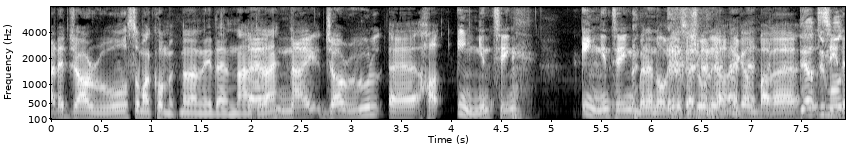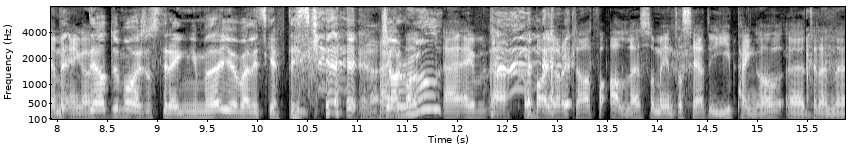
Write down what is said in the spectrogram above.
er det Ja Rule som har kommet med denne ideen her til Eh, deg? Nei, Ja Rule eh, har ingenting Ingenting med den organisasjonen å gjøre. Jeg kan bare Det at, du si må, det med en gang. det at du må være så streng med det, gjør meg litt skeptisk. ja Jeg vil Rule? bare, eh, jeg, jeg, jeg bare gjør det klart for alle som er interessert i å gi penger eh, til denne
